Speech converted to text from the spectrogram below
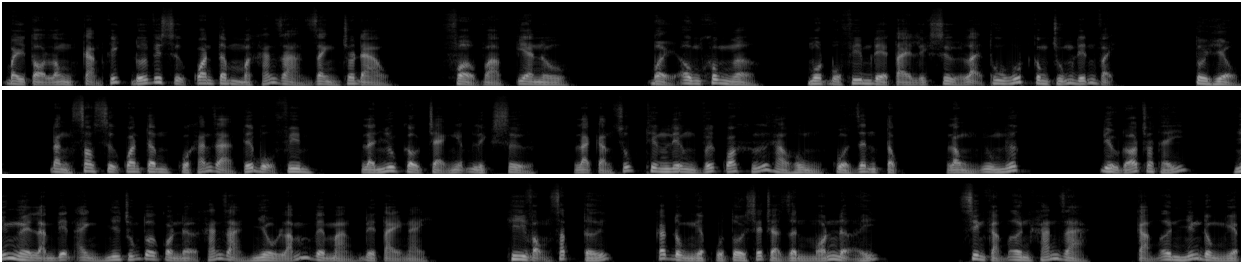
bày tỏ lòng cảm kích đối với sự quan tâm mà khán giả dành cho Đào, Phở và Piano. Bởi ông không ngờ, một bộ phim đề tài lịch sử lại thu hút công chúng đến vậy. Tôi hiểu, đằng sau sự quan tâm của khán giả tới bộ phim là nhu cầu trải nghiệm lịch sử, là cảm xúc thiêng liêng với quá khứ hào hùng của dân tộc, lòng yêu nước. Điều đó cho thấy, những người làm điện ảnh như chúng tôi còn nợ khán giả nhiều lắm về mảng đề tài này. Hy vọng sắp tới, các đồng nghiệp của tôi sẽ trả dần món nợ ấy. Xin cảm ơn khán giả, cảm ơn những đồng nghiệp,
